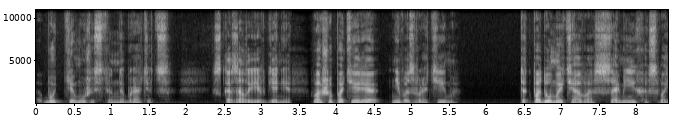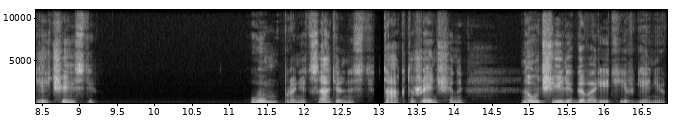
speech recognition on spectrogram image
Будьте мужественны, братец сказала Евгения. Ваша потеря невозвратима. Так подумайте о вас самих, о своей чести. Ум, проницательность, такт женщины научили говорить Евгению.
